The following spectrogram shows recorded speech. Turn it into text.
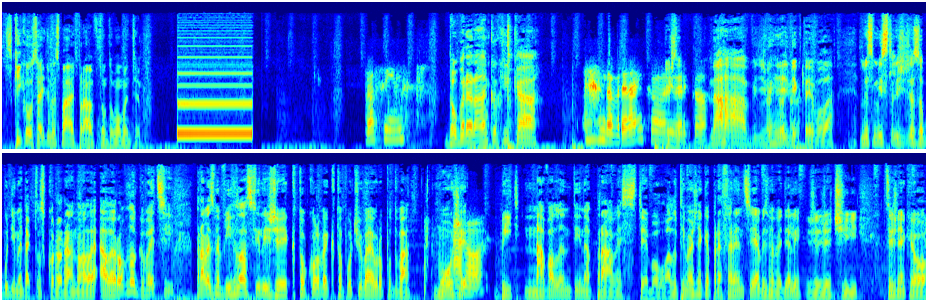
S Kikou sa ideme spájať práve v tomto momente. Prosím. Dobré ránko, Kika. Dobré ránko, Vieš si- Oliverko. Á, vidíš, hneď vie, kto je volá. My si mysleli, že ťa zobudíme takto skoro ráno, ale, ale rovno k veci. Práve sme vyhlásili, že ktokoľvek, kto počúva Európu 2, môže Áno. byť na Valentína práve s tebou. Ale ty máš nejaké preferencie, aby sme vedeli, že, že či chceš nejakého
